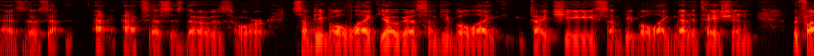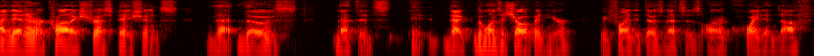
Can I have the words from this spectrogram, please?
has those accesses those or some people like yoga some people like tai chi some people like meditation. We find that in our chronic stress patients that those methods that the ones that show up in here we find that those methods aren't quite enough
